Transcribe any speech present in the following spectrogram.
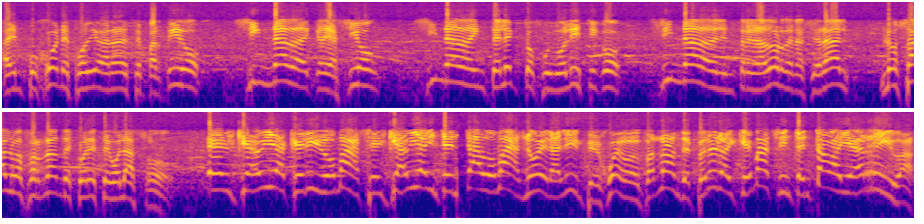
a empujones podía ganar este partido, sin nada de creación, sin nada de intelecto futbolístico, sin nada del entrenador de Nacional. Lo salva Fernández con este golazo. El que había querido más, el que había intentado más, no era limpio el juego de Fernández, pero era el que más intentaba ahí arriba,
